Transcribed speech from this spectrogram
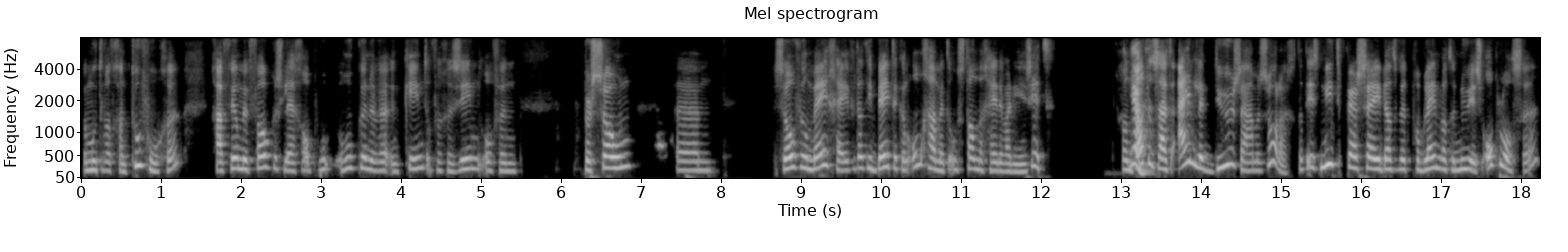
we moeten wat gaan toevoegen. Ga veel meer focus leggen op hoe, hoe kunnen we een kind of een gezin of een persoon um, zoveel meegeven dat hij beter kan omgaan met de omstandigheden waar hij in zit. Want dat is uiteindelijk duurzame zorg. Dat is niet per se dat we het probleem wat er nu is oplossen.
